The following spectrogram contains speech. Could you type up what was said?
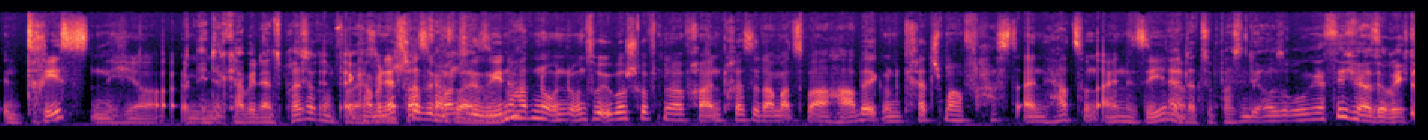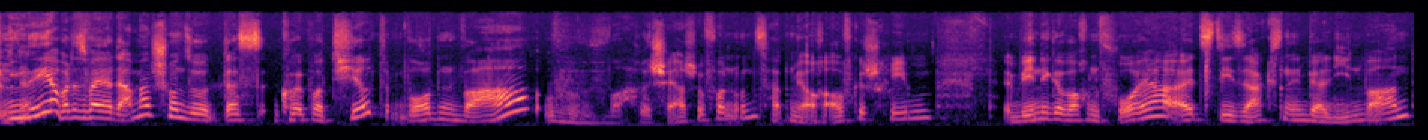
in Dresden hier In der Kabinettspressekonferenz. der in Kabinettspressekonferenz gesehen hatten und unsere Überschrift in der Freien Presse damals war Habeck und Kretschmer fast ein Herz und eine Seele. Ja, dazu passen die Äußerungen jetzt nicht mehr so richtig. Ne? Nee, aber das war ja damals schon so, dass kolportiert worden war, war Recherche von uns, hatten wir auch aufgeschrieben, wenige Wochen vorher, als die Sachsen in Berlin waren,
